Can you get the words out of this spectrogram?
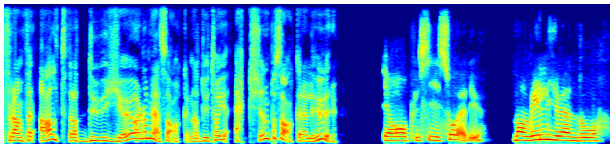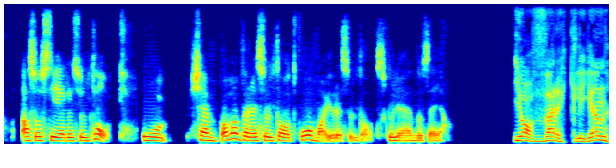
framför allt för att du gör de här sakerna. Du tar ju action på saker, eller hur? Ja, precis så är det ju. Man vill ju ändå alltså, se resultat. Och kämpar man för resultat får man ju resultat, skulle jag ändå säga. Ja, verkligen.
